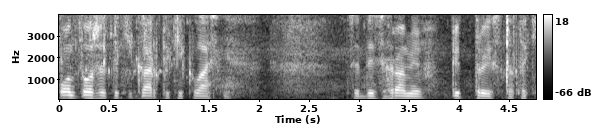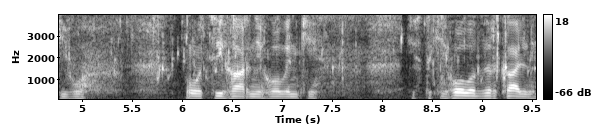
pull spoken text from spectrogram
Вон теж такі карпики класні. Це десь грамів під 300 такі. Во. Оці гарні голенькі. Якийсь такий голод зеркальний.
